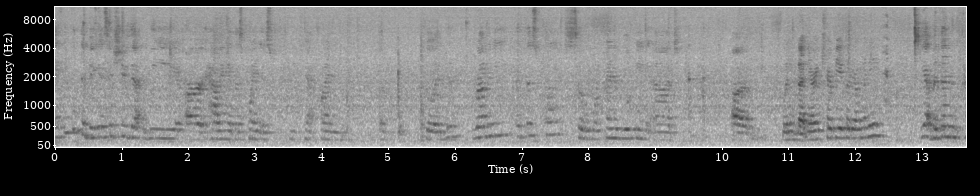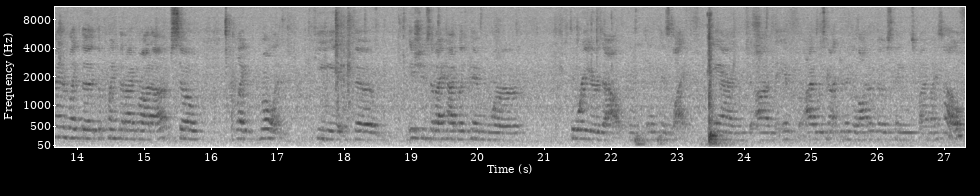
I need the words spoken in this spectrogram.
I think that the biggest issue that we are having at this point is we can't find a good remedy at this point, so we're kind of looking at, um, Wouldn't veterinary care be a good remedy? yeah, but then kind of like the, the point that I brought up, so, like Roland, he, the issues that I had with him were four years out in, in his life. And, um, if I was not doing a lot of those things by myself,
